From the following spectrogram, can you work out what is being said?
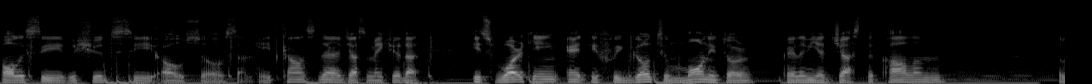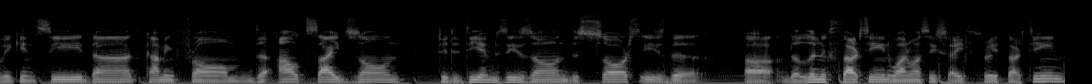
policy we should see also some hit counts there just to make sure that it's working. And if we go to monitor okay let me adjust the column. We can see that coming from the outside zone to the DMZ zone the source is the uh, the Linux 13 1168313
